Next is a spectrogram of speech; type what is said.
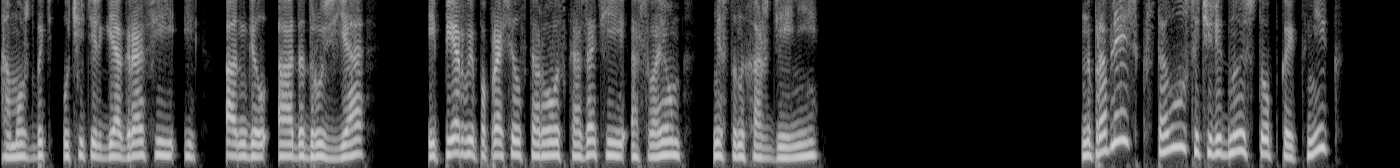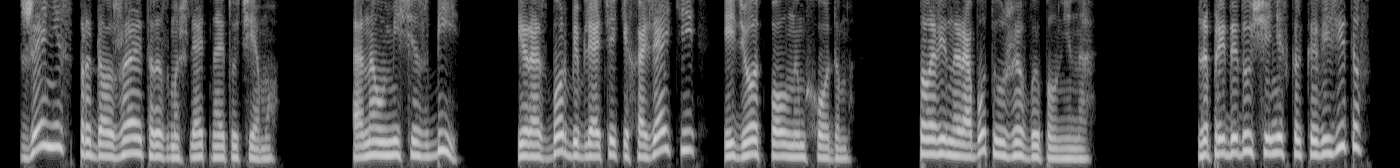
А может быть, учитель географии и ангел ада друзья, и первый попросил второго сказать ей о своем местонахождении? Направляясь к столу с очередной стопкой книг, Дженнис продолжает размышлять на эту тему. Она у миссис Би, и разбор библиотеки хозяйки идет полным ходом. Половина работы уже выполнена. За предыдущие несколько визитов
